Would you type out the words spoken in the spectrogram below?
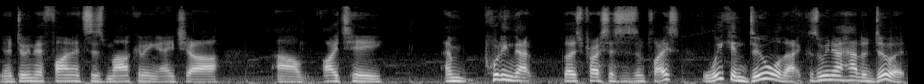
you know doing their finances, marketing, HR, um, IT, and putting that those processes in place, we can do all that because we know how to do it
